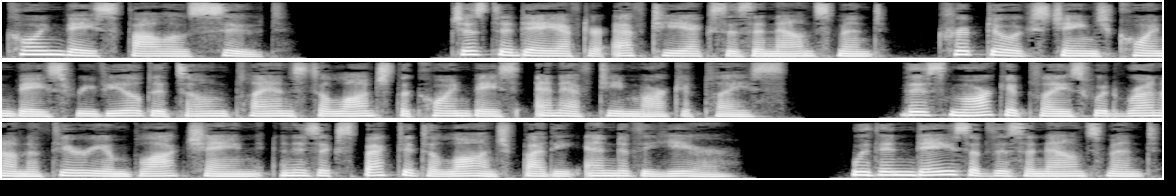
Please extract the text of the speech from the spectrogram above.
Coinbase follows suit. Just a day after FTX's announcement, crypto exchange Coinbase revealed its own plans to launch the Coinbase NFT marketplace. This marketplace would run on Ethereum blockchain and is expected to launch by the end of the year. Within days of this announcement,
